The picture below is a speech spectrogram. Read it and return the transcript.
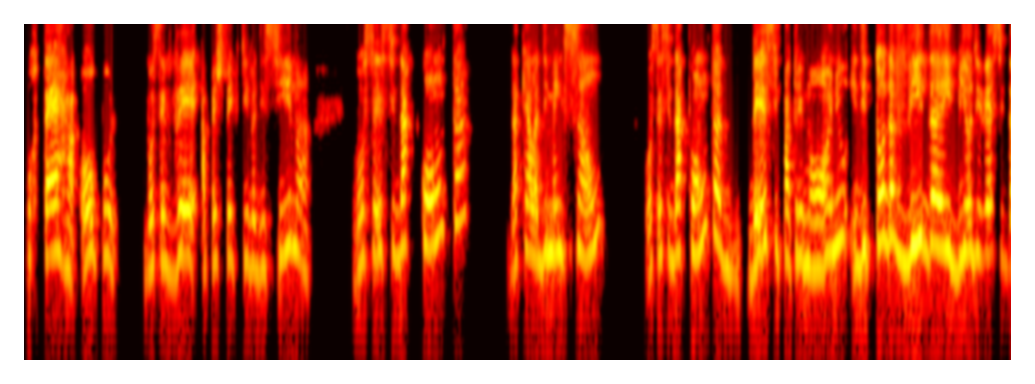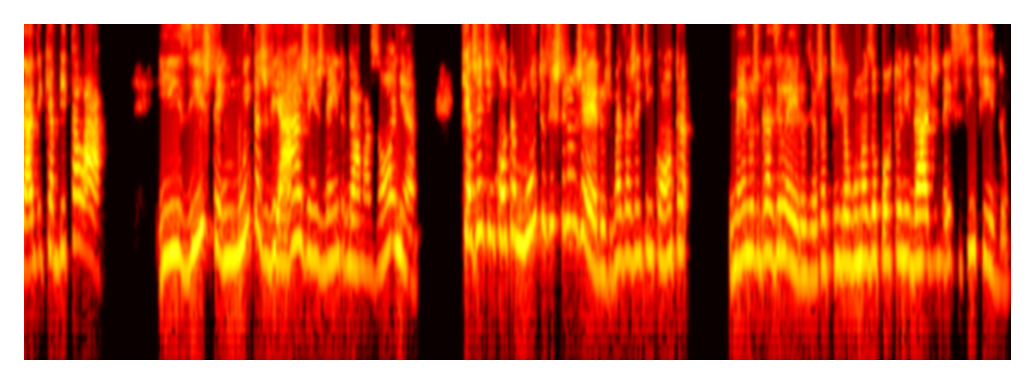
por terra ou por você vê a perspectiva de cima, você se dá conta daquela dimensão você se dá conta desse patrimônio e de toda a vida e biodiversidade que habita lá. E existem muitas viagens dentro da Amazônia que a gente encontra muitos estrangeiros, mas a gente encontra menos brasileiros. Eu já tive algumas oportunidades nesse sentido.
